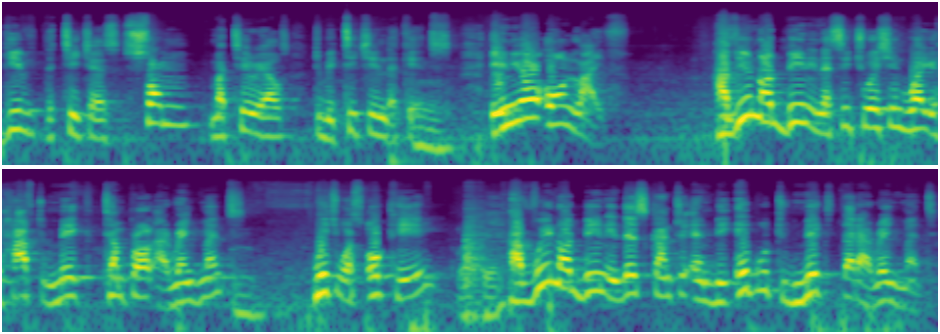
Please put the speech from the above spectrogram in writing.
give the teachers some materials to be teaching the kids. Mm. In your own life, have you not been in a situation where you have to make temporal arrangements, which was okay? Okay. Have we not been in this country and be able to make that arrangement?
